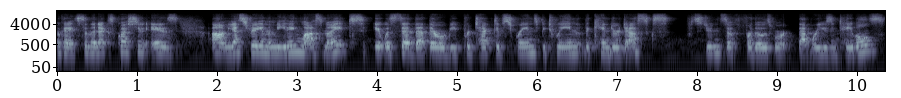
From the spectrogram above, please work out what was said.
Okay, so the next question is, um, yesterday in the meeting last night, it was said that there would be protective screens between the kinder desks, students of, for those were, that were using tables.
